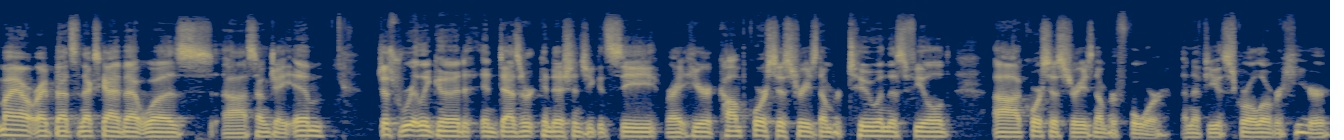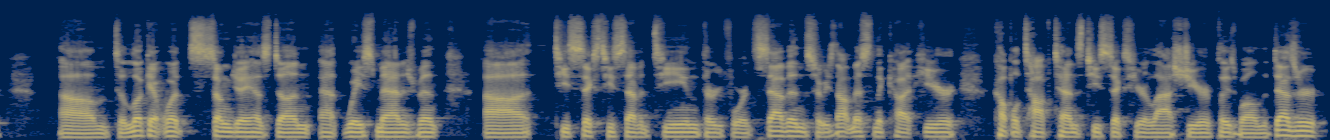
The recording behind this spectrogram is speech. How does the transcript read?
my outright bets, the next guy I bet was uh, Sungjae Im just really good in desert conditions. You can see right here, comp course history is number two in this field. Uh, course history is number four. And if you scroll over here um, to look at what Sungjae has done at waste management, uh, T6, T17, 34 and 7. So he's not missing the cut here. Couple top 10s, T6 here last year. Plays well in the desert.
